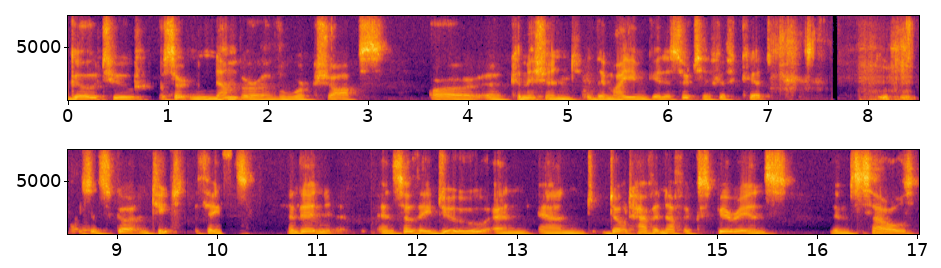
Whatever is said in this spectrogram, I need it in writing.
go to a certain number of workshops are uh, commissioned. They might even get a certificate, which is license to go out and teach things. And then, and so they do, and and don't have enough experience themselves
